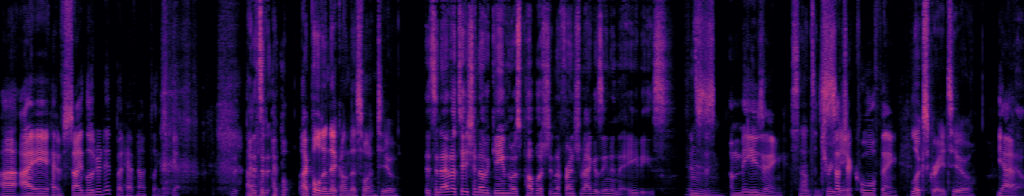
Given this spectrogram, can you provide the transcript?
Uh, I have sideloaded it, but have not played it yet. I, It's pu- an- I, pu- I pulled a Nick on this one too. It's an adaptation of a game that was published in a French magazine in the 80s. It's just Hmm. amazing. Sounds intriguing. Such a cool thing. Looks great too. Yeah,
